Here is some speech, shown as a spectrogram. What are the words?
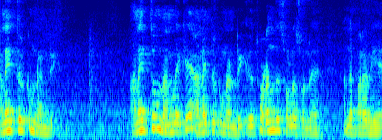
அனைத்திற்கும் நன்றி. அனைத்தும் நன்மைக்கு அனைத்திற்கும் நன்றி. இதை தொடர்ந்து சொல்ல சொல்லு அந்த பறவையை.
